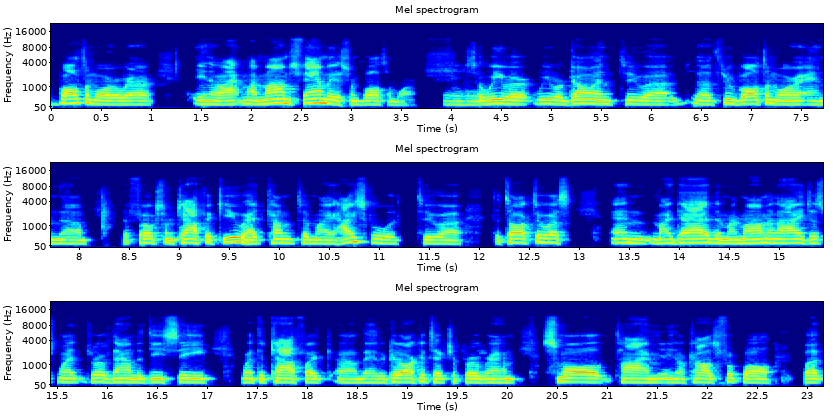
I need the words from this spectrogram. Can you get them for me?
Baltimore, where you know I, my mom's family is from Baltimore. Mm-hmm. So we were we were going to uh, uh through Baltimore, and um, the folks from Catholic U had come to my high school to uh, to talk to us and my dad and my mom and I just went, drove down to DC, went to Catholic. Um, they had a good architecture program, small time, yeah. you know, college football. But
